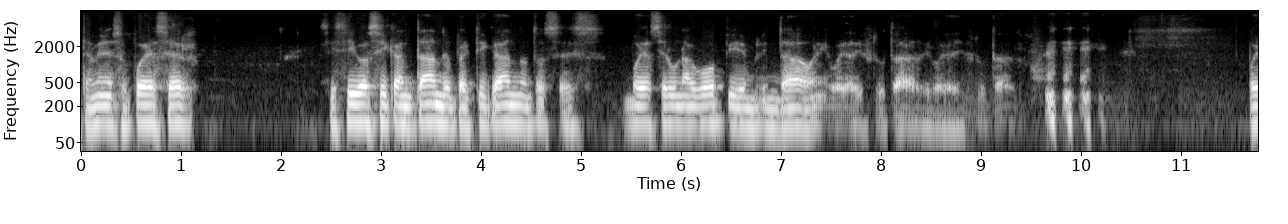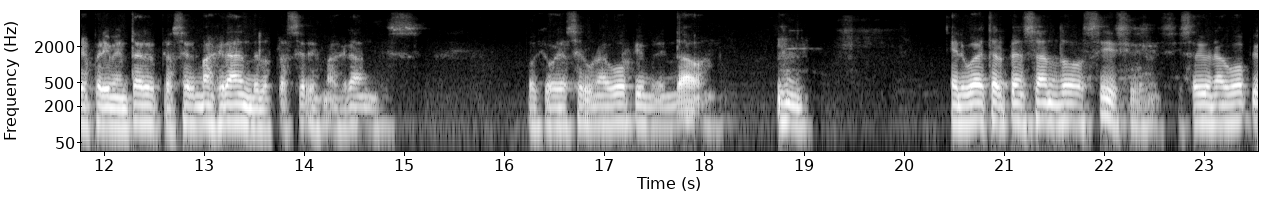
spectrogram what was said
También eso puede ser si sigo así cantando y practicando, entonces voy a hacer una gopi en Brindavan y voy a disfrutar y voy a disfrutar. voy a experimentar el placer más grande, los placeres más grandes, porque voy a hacer una gopi en Brindavan. En lugar de estar pensando, sí, sí, si soy una gopi,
